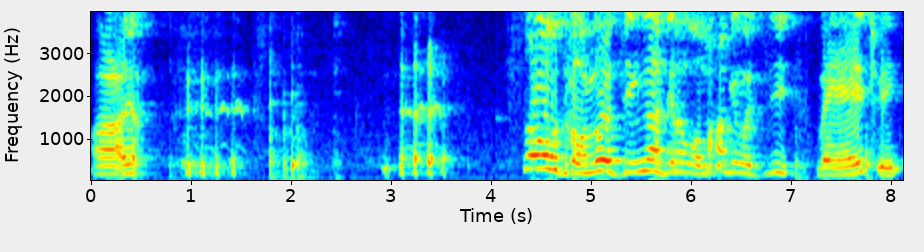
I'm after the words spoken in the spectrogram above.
哎呀，受宠若惊啊！今天我妈给我寄围裙。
